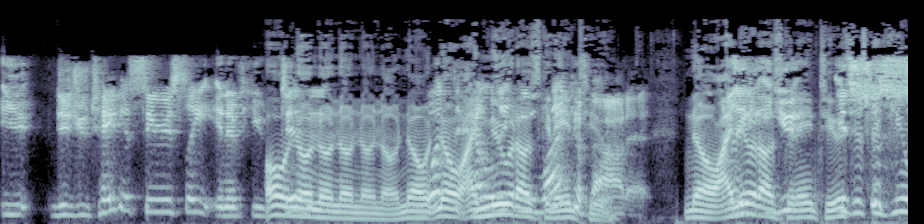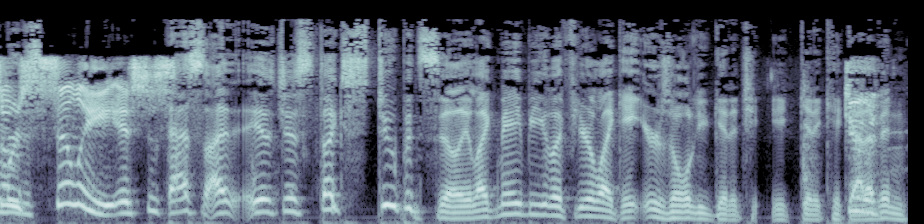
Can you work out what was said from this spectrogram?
you, did you take it seriously and if you Oh no no no no no no no! I knew what I was getting like into. about it? No, I knew what I was you- getting into. It's, just, just the so just- silly. It's just that's I, it's just like stupid silly. Like maybe if you're like eight years old, you get a you get a kick out of it and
